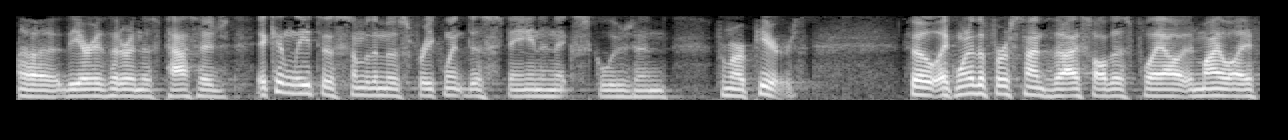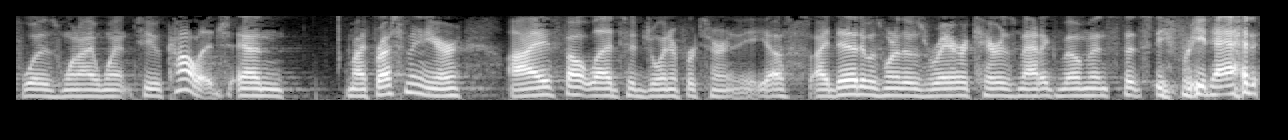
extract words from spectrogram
uh, the areas that are in this passage, it can lead to some of the most frequent disdain and exclusion from our peers. So, like, one of the first times that I saw this play out in my life was when I went to college. And my freshman year, I felt led to join a fraternity. Yes, I did. It was one of those rare charismatic moments that Steve Reed had.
